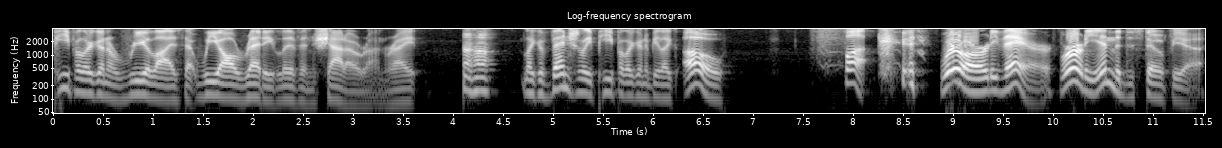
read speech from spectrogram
people are going to realize that we already live in Shadowrun, right? Uh huh. Like, eventually, people are going to be like, oh, fuck. we're already there. We're already in the dystopia.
